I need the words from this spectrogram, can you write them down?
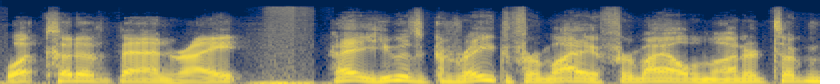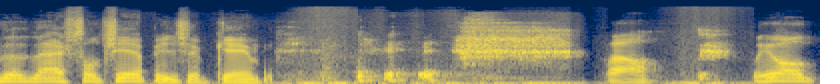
What could have been, right? Hey, he was great for my for my alma mater. Took him to the national championship game. well, we won't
